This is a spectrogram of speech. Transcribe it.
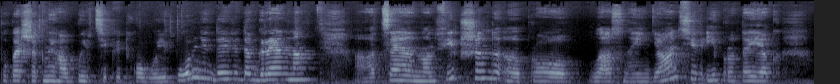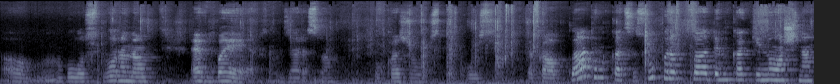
по-перше, книга вбивці квіткової повні Девіда Гренна. Це нонфікшн е, про власне індіанців і про те, як е, було створено ФБР. Зараз вам покажу ось така обкладинка. Це супер обкладинка кіношна.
